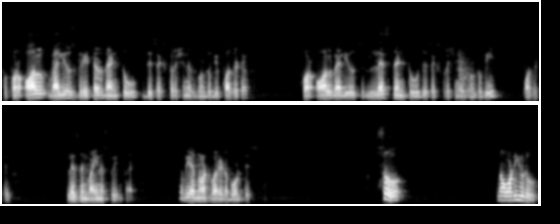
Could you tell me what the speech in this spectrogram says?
So for all values greater than 2, this expression is going to be positive. for all values less than 2 this expression is going to be positive. Less than minus 2 in fact. We are not worried about this. So now what do you do?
